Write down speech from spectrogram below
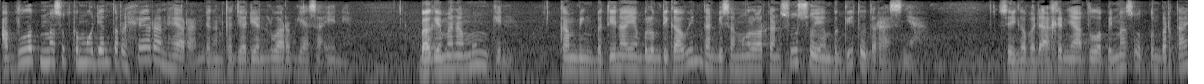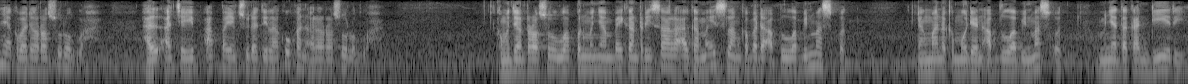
Abdullah bin Mas'ud kemudian terheran-heran dengan kejadian luar biasa ini. Bagaimana mungkin kambing betina yang belum dikawinkan bisa mengeluarkan susu yang begitu derasnya. Sehingga pada akhirnya Abdullah bin Mas'ud pun bertanya kepada Rasulullah, hal ajaib apa yang sudah dilakukan oleh Rasulullah. Kemudian Rasulullah pun menyampaikan risalah agama Islam kepada Abdullah bin Mas'ud, yang mana kemudian Abdullah bin Mas'ud menyatakan diri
